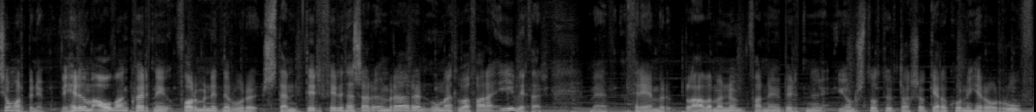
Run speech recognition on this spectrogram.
sjónvarpinu. Við heyrðum áðan hvernig formuninnir voru stemdir fyrir þessar umræðar en núna ætlum við að fara yfir þær með þremur bladamönnum, Fannegu Byrnu Jónsdóttur dags og gerðarkonu hér á RÚF,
